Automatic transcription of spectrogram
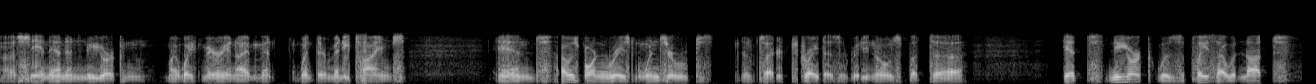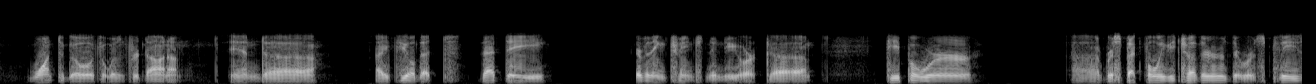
CNN in New York, and my wife Mary and I met, went there many times. And I was born and raised in Windsor, which is outside of Detroit, as everybody knows. But uh, it New York was a place I would not want to go if it wasn't for Donna. And uh, I feel that that day everything changed in New York. Uh, people were uh, respectful of each other. There was please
